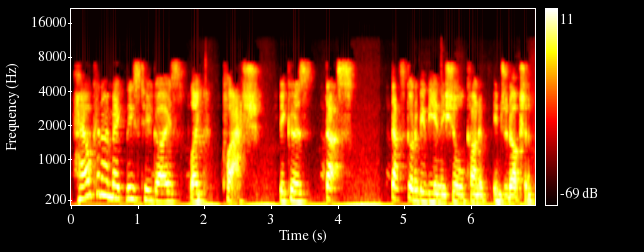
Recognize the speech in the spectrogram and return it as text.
How can I make these two guys like clash? Because that's that's got to be the initial kind of introduction.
